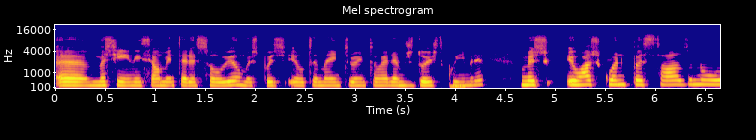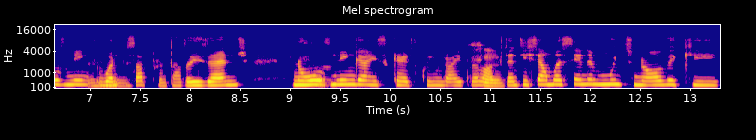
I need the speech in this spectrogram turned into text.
Ah, mas sim, inicialmente era só eu, mas depois ele também entrou, então éramos dois de Coimbra. Mas eu acho que o ano passado não houve ninguém. O ano Uhum. passado, pronto, há dois anos, não houve ninguém sequer de Coimbra a ir para lá. Sim. Portanto, isto é uma cena muito nova que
